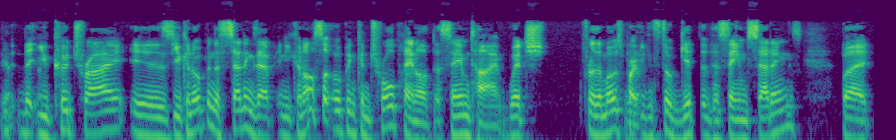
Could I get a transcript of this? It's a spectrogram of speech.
yeah. that you could try is you can open the settings app and you can also open control panel at the same time, which for the most part yeah. you can still get to the same settings, but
